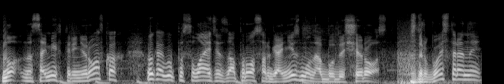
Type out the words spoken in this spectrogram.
но на самих тренировках вы как бы посылаете запрос организму на будущий рост. С другой стороны,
